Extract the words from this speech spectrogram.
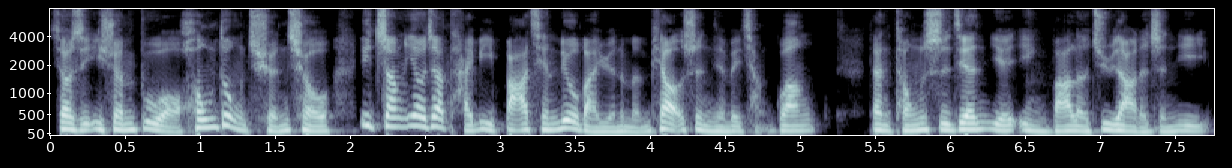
消息一宣布哦，轰动全球，一张要价台币八千六百元的门票瞬间被抢光，但同时间也引发了巨大的争议。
